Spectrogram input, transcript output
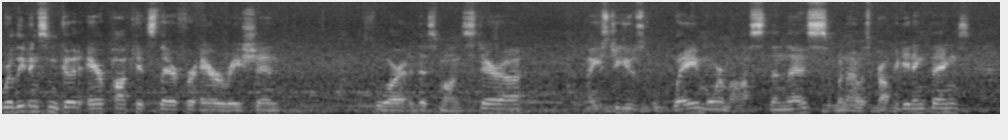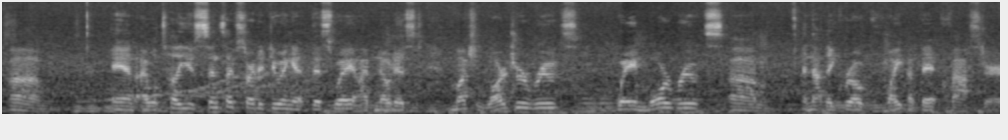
we're leaving some good air pockets there for aeration for this Monstera. I used to use way more moss than this when I was propagating things. Um, and I will tell you, since I've started doing it this way, I've noticed much larger roots, way more roots, um, and that they grow quite a bit faster.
